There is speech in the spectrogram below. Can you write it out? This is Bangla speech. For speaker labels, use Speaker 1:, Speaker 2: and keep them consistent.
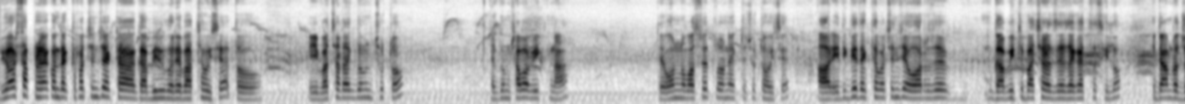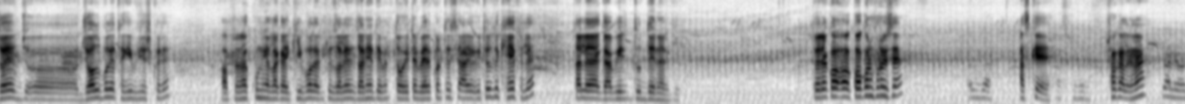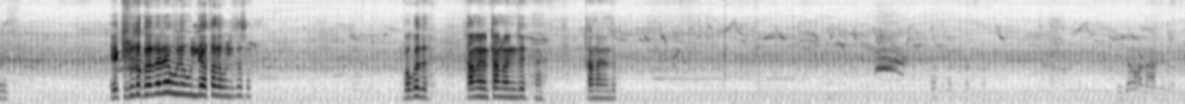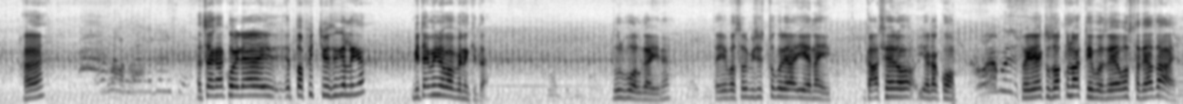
Speaker 1: ভিউয়ার্স আপনারা এখন দেখতে পাচ্ছেন যে একটা গাভীর ঘরে বাচ্চা হয়েছে তো এই বাচ্চাটা একদম ছোট একদম স্বাভাবিক না। তো অন্য বাছুরের তুলনায় একটু ছোট হয়েছে আর এদিক দিয়ে দেখতে পাচ্ছেন যে ওর যে গাভীটি বাচ্চারা যে জায়গাতে ছিল এটা আমরা জয় জ- জল বলে থাকি বিশেষ করে। আপনারা কোন এলাকায় কী বলেন একটু জলে জানিয়ে দেবেন। তো এটা বের করতেছে আর এটা যদি খেয়ে ফেলে তাহলে গাভীর দুধ দেন আর কি। তো এটা কখন ফুটেছে আজকে। সকালে না? একটু সুতো করে দেয় রে, উড়ে উল্টে হতে উল্টেছে বকে দে, টান টান দে হ্যাঁ টান দে। হ্যাঁ? আচ্ছা কাকু, এটা ফিচ্ছি হয়েছে গেলে গা ভিটামিনও পাবে নাকি তা? দুর্বল গাই, না? তাই এবছর বিশেষ করে ইয়ে নাই, গাছেরও ইয়েটা কম। তো এটা একটু যত্ন রাখতে হবে যে অবস্থা দেওয়া যায়।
